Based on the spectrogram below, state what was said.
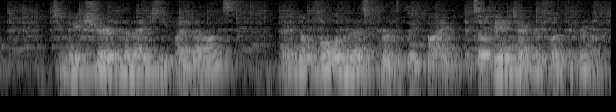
to make sure that I keep my balance and I don't fall over. That's perfectly fine. It's okay to tap your foot to the ground.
